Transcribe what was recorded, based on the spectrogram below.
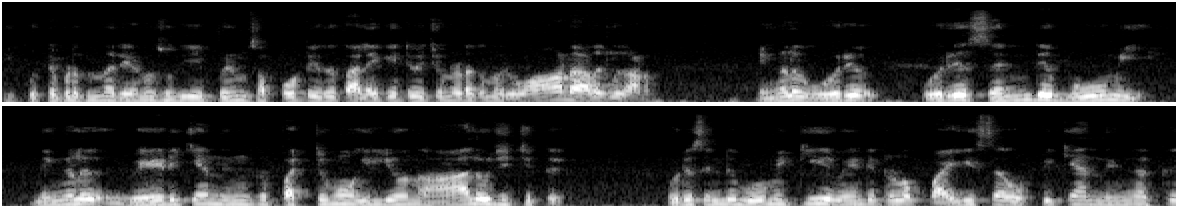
ഈ കുറ്റപ്പെടുത്തുന്ന രേണുസുതിയെ ഇപ്പോഴും സപ്പോർട്ട് ചെയ്ത് തലകേറ്റി വെച്ചുകൊണ്ട് നടക്കുന്ന ഒരുപാട് ആളുകൾ കാണും. നിങ്ങൾ ഒരു ഒരു സെന്റ് ഭൂമി നിങ്ങൾ മേടിക്കാൻ നിങ്ങൾക്ക് പറ്റുമോ ഇല്ലയോ എന്ന് ആലോചിച്ചിട്ട് ഒരു സെന്റ് ഭൂമിക്ക് വേണ്ടിയിട്ടുള്ള പൈസ ഒപ്പിക്കാൻ നിങ്ങൾക്ക്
